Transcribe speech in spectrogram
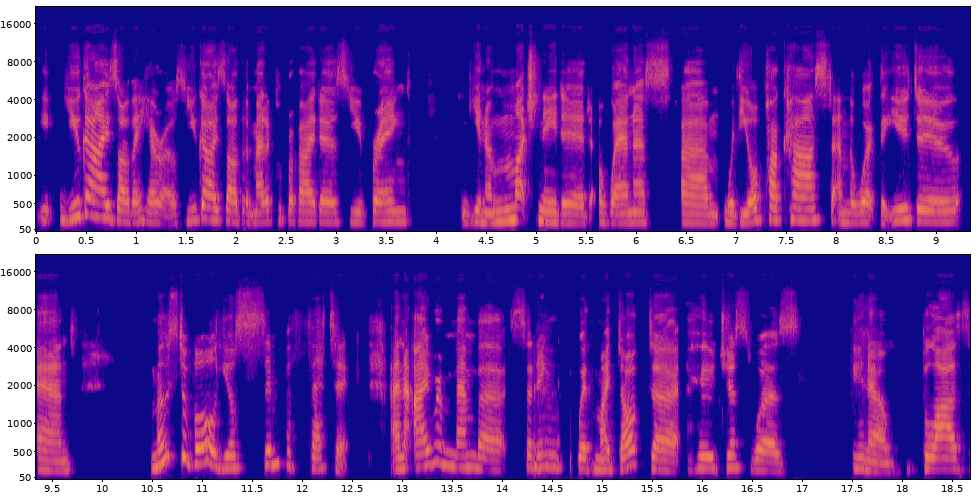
You guys are the heroes. You guys are the medical providers. You bring, you know, much needed awareness um, with your podcast and the work that you do. And most of all, you're sympathetic. And I remember sitting with my doctor who just was, you know, blase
